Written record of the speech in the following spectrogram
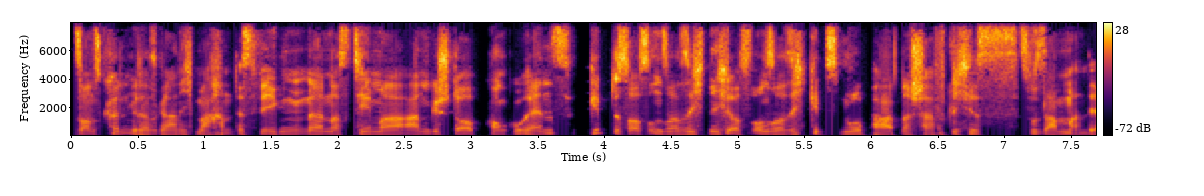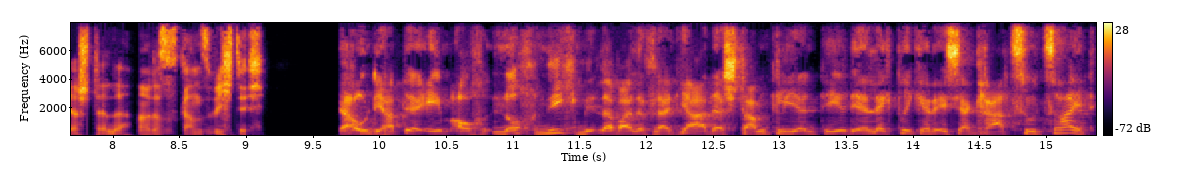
Sonst könnten wir das gar nicht machen. Deswegen ne, das Thema angestaubt, Konkurrenz gibt es aus unserer Sicht nicht. Aus unserer Sicht gibt es nur partnerschaftliches Zusammen an der Stelle. Ne, das ist ganz wichtig. Ja, und ihr habt ja eben auch noch nicht mittlerweile vielleicht, ja, der Stammklientel, der Elektriker, der ist ja gerade zur Zeit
